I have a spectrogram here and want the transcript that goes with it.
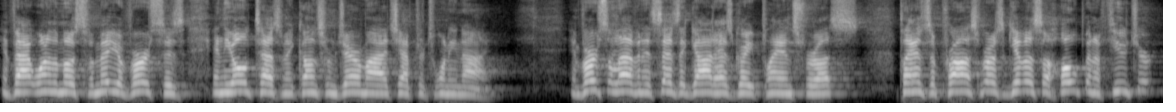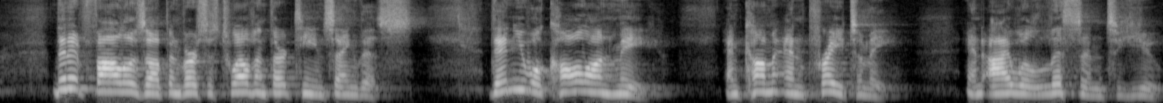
In fact, one of the most familiar verses in the Old Testament comes from Jeremiah chapter 29. In verse 11, it says that God has great plans for us, plans to prosper us, give us a hope and a future. Then it follows up in verses 12 and 13 saying this Then you will call on me and come and pray to me, and I will listen to you.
